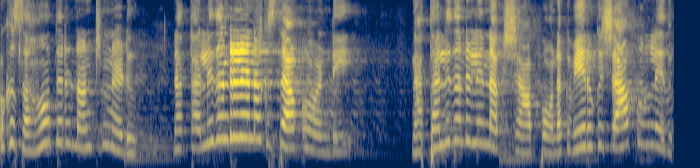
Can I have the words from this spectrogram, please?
ఒక సహోదరుడు అంటున్నాడు నా తల్లిదండ్రులే నాకు శాపం అండి. నా తల్లిదండ్రులే నాకు శాపం. నాకు వేరొక శాపం లేదు.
